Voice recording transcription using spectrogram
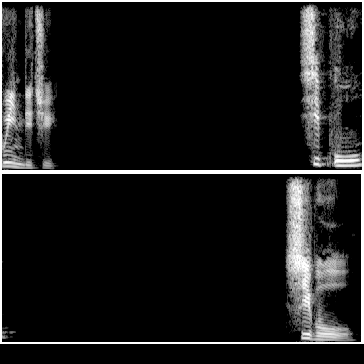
15 15 15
